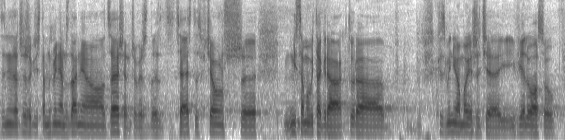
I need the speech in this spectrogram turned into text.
to nie znaczy, że gdzieś tam zmieniam zdanie o CS-ie, czy wiesz, CS to jest wciąż y, niesamowita gra, która zmieniła moje życie i wielu osób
